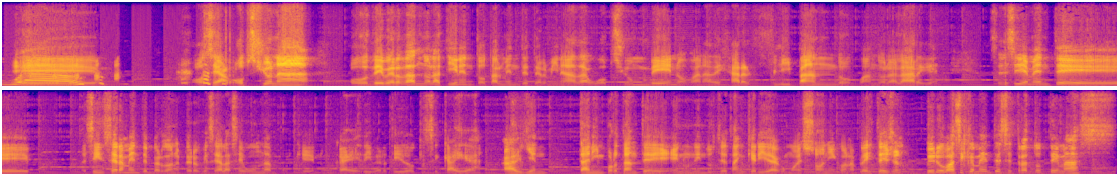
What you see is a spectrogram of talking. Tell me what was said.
wow. Eh, o sea, opción A, o de verdad no la tienen totalmente terminada, o opción B nos van a dejar flipando cuando la larguen. Sencillamente, sinceramente, perdón, espero que sea la segunda, porque nunca es divertido que se caiga alguien tan importante en una industria tan querida como es Sony con la PlayStation. Pero básicamente se trató temas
